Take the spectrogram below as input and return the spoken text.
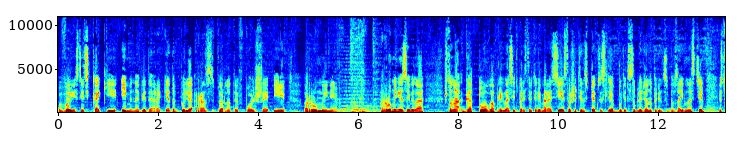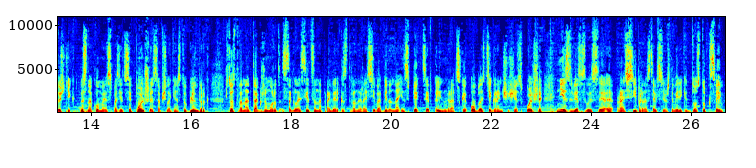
выяснить, какие именно виды ракет были развернуты в Польше и Румынии. Румыния заявила что она готова пригласить представителей России совершить инспекцию, если будет соблюден принцип взаимности. Источник, знакомый с позицией Польши, сообщил агентству Bloomberg, что страна также может согласиться на проверку страны России в обмен на инспекции в Калининградской области, граничащей с Польшей. Неизвестно, если э, Россия предоставит Соединенным Америке доступ к своим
